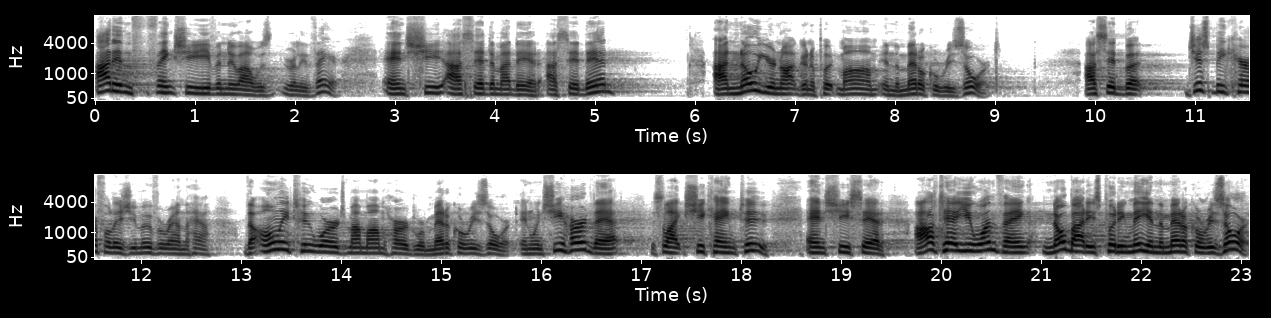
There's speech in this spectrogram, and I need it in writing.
I didn't think she even knew I was really there. And she, I said to my dad, I said, Dad, I know you're not going to put mom in the medical resort. I said, but just be careful as you move around the house. The only two words my mom heard were medical resort. And when she heard that, it's like she came to. And she said, I'll tell you one thing nobody's putting me in the medical resort.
